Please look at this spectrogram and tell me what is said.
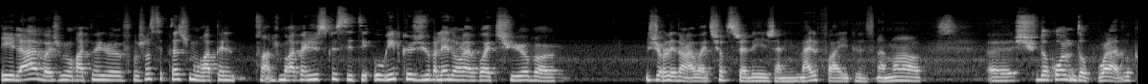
Et là, bah, je me rappelle, euh, franchement, c'est peut-être, je me rappelle, enfin, je me rappelle juste que c'était horrible, que je hurlais dans la voiture. Euh, dans la voiture parce que j'avais, mal, quoi, et que vraiment, je suis, donc, donc voilà, donc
